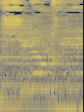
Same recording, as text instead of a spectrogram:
She don't care.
